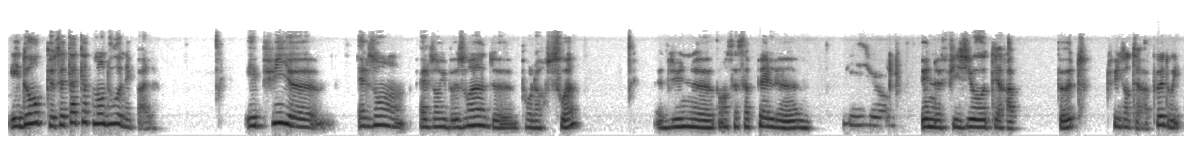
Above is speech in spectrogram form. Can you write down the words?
Et donc, c'est à Katmandou, au Népal. Et puis, euh, elles, ont, elles ont eu besoin, de, pour leurs soins, d'une, comment ça s'appelle euh, Une physiothérapeute, physiothérapeute, oui.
